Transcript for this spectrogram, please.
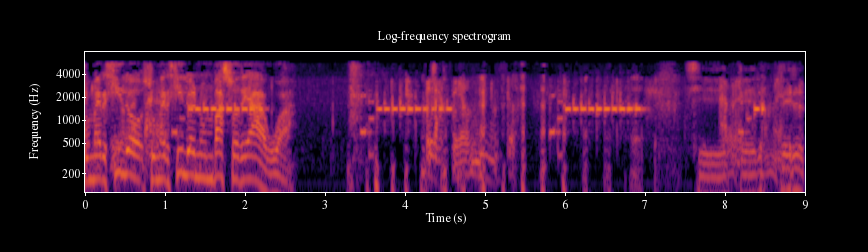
sumergilo, sumergilo en un vaso de agua. Espera, un minuto. Sí, pero,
